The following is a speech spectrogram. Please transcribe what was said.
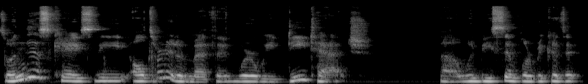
So in this case, the alternative method where we detach uh, would be simpler because it,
